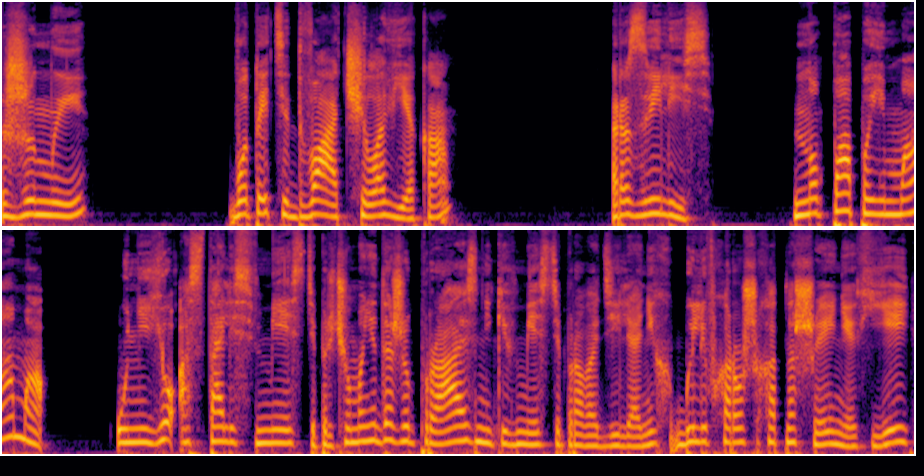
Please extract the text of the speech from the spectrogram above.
жены, вот эти два человека развелись. Но папа и мама у нее остались вместе, причем они даже праздники вместе проводили, они были в хороших отношениях, ей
